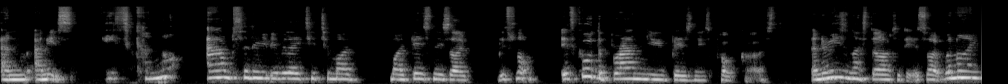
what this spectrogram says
and and it's it's not absolutely related to my my business. I it's not. It's called the Brand New Business Podcast. And the reason I started it is like when I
